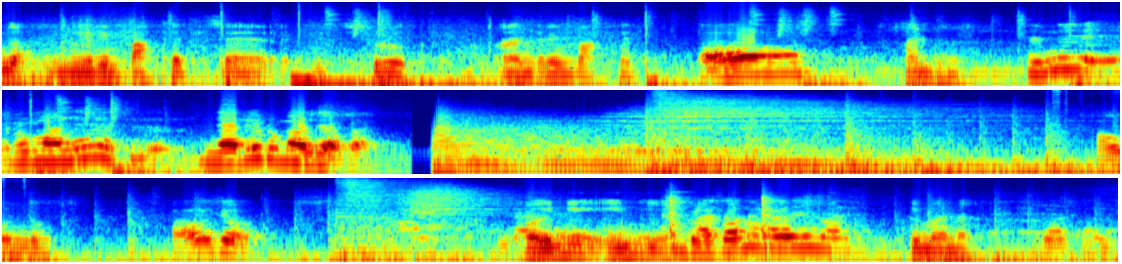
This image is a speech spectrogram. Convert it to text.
nggak ngirim paket saya suruh anterin paket. Oh, Aduh, sini rumahnya nyari rumah siapa? Pak Untung. Pak Ujo. Oh ini ini ya? Sebelah sana kali mas. Di mana? Sebelah sana.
